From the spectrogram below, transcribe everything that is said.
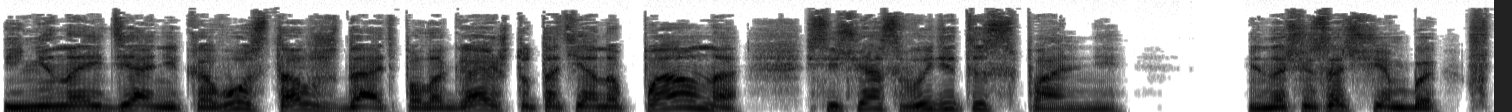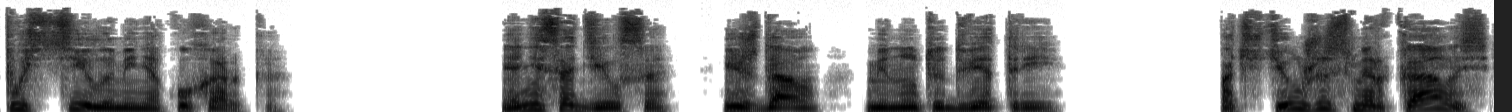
и, не найдя никого, стал ждать, полагая, что Татьяна Павловна сейчас выйдет из спальни. Иначе зачем бы впустила меня кухарка? Я не садился и ждал минуты две-три. Почти уже смеркалось,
